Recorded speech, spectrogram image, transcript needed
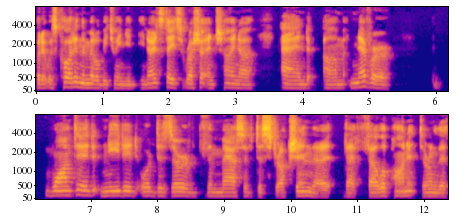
but it was caught in the middle between United States, Russia, and China, and um, never wanted, needed, or deserved the massive destruction that that fell upon it during the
